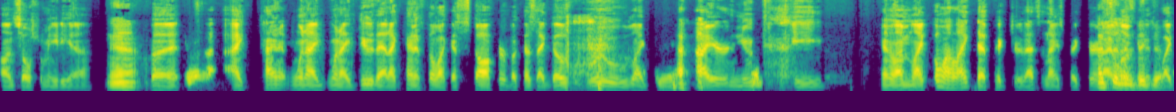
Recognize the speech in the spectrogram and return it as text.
on social media. Yeah. But I kind of when I when I do that, I kind of feel like a stalker because I go through like the entire news feed, and I'm like, oh, I like that picture. That's a nice picture. And That's I a nice look at it picture. like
